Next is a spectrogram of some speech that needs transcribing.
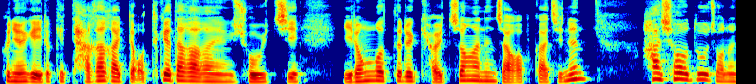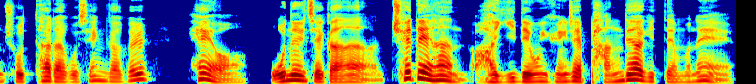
그녀에게 이렇게 다가갈 때 어떻게 다가가는 게 좋을지 이런 것들을 결정하는 작업까지는 하셔도 저는 좋다라고 생각을 해요. 오늘 제가 최대한 아 이 내용이 굉장히 방대하기 때문에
